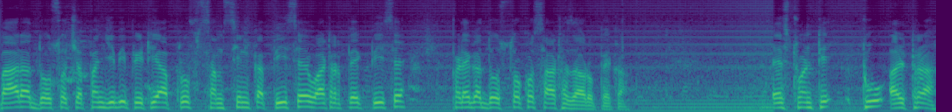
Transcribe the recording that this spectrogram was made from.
बारह, दो सौ छप्पन G B P T A proof Samsung का पीस है वाटर पैक पीस है, पड़ेगा दोस्तों को साठ हज़ार रुपये का। S twenty two ultra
